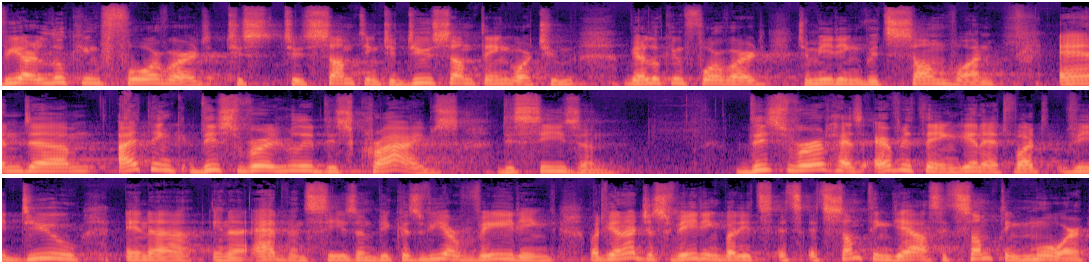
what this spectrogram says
We are looking forward to, to something, to do something, or to, we are looking forward to meeting with someone. And um, I think this word really describes this season. This word has everything in it what we do in a in an Advent season because we are waiting, but we are not just waiting, but it's it's it's something else, it's something more.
